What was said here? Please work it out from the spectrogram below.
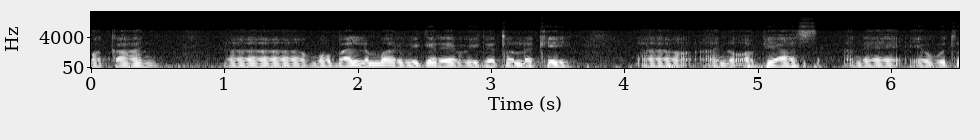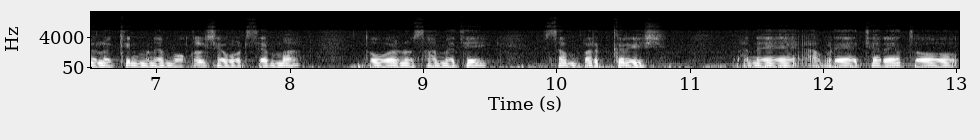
મકાન મોબાઈલ નંબર વગેરે વિગતો લખી એનો અભ્યાસ અને એવું બધું લખીને મને મોકલશે વોટ્સએપમાં તો હું એનો સામેથી સંપર્ક કરીશ. અને આપણે અત્યારે તો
